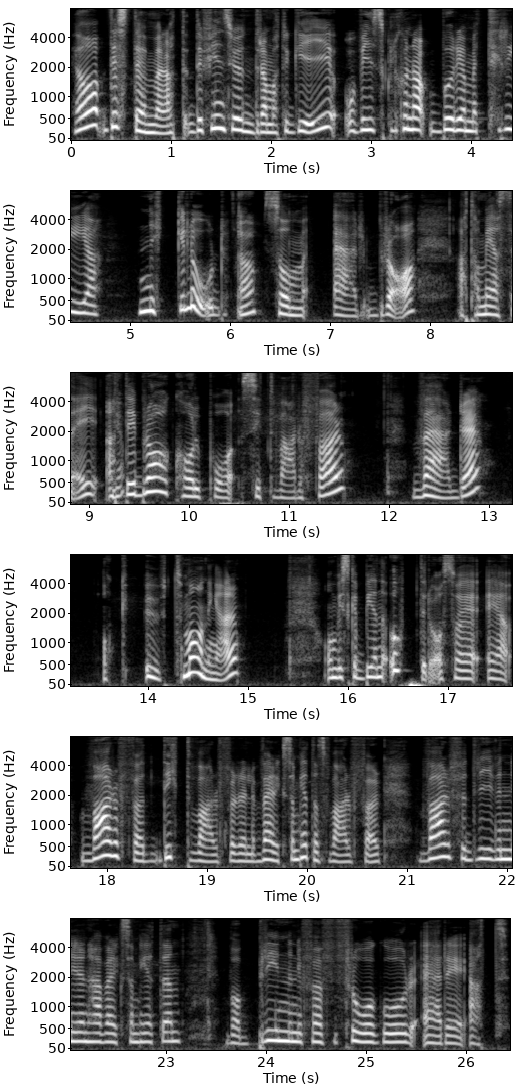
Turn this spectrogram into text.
Ja, det stämmer att det finns ju en dramaturgi och vi skulle kunna börja med tre nyckelord ja. som är bra att ha med sig. Att ja. det är bra att ha koll på sitt varför, värde och utmaningar. Om vi ska bena upp det då så är, är varför, ditt varför eller verksamhetens varför. Varför driver ni den här verksamheten? Vad brinner ni för för frågor? Är det att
